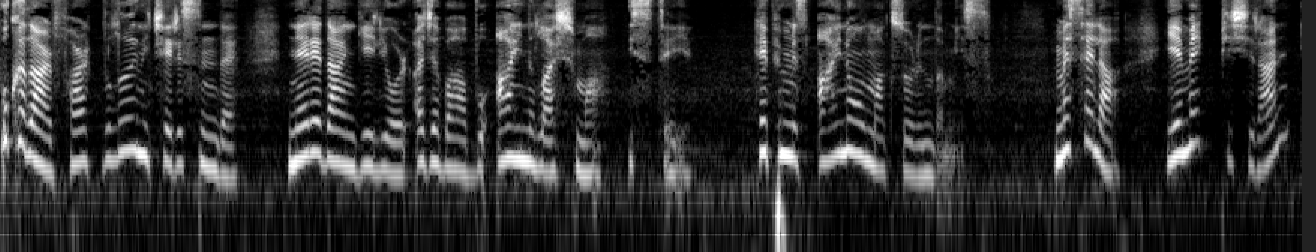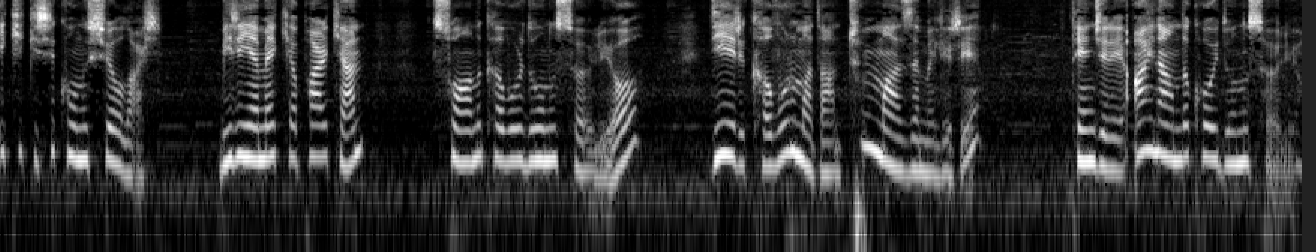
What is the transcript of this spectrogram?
Bu kadar farklılığın içerisinde nereden geliyor acaba bu aynılaşma isteği? Hepimiz aynı olmak zorunda mıyız? Mesela yemek pişiren iki kişi konuşuyorlar. Biri yemek yaparken soğanı kavurduğunu söylüyor. Diğeri kavurmadan tüm malzemeleri tencereye aynı anda koyduğunu söylüyor.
